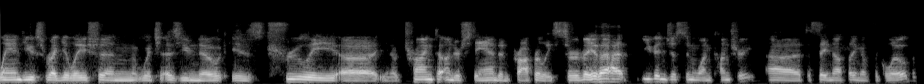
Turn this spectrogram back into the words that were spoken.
land use regulation, which, as you note, is truly, uh, you know, trying to understand and properly survey that, even just in one country, uh, to say nothing of the globe,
